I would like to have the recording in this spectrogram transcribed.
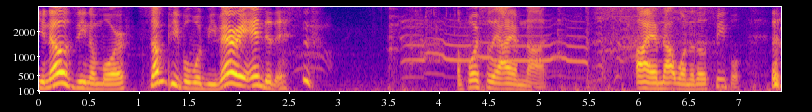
you know, Xenomorph, some people would be very into this. Unfortunately, I am not. I am not one of those people.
